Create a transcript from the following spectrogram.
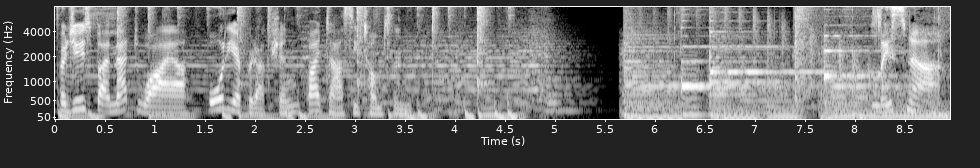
Produced by Matt Dwyer. Audio production by Darcy Thompson. Listener.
